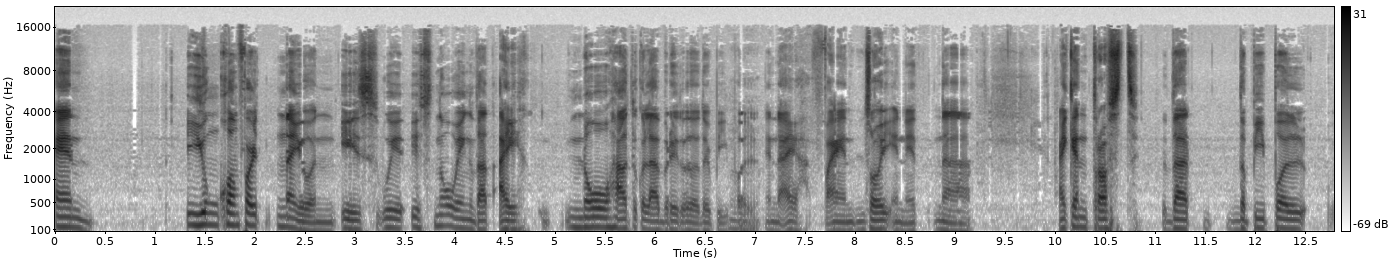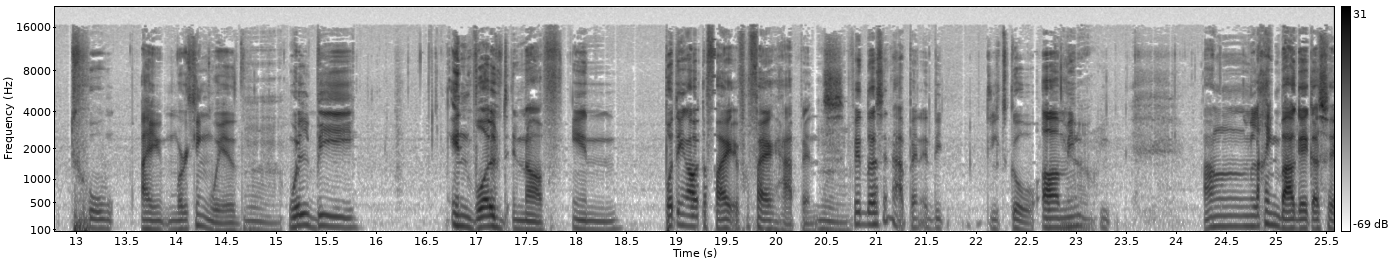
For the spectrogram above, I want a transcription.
And yung comfort na yun is is knowing that I know how to collaborate with other people and I find joy in it na I can trust that the people who I'm working with Mm. will be involved enough in putting out a fire if a fire happens. Mm. If it doesn't happen, edi, let's go. I Um, in- ang laking bagay kasi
